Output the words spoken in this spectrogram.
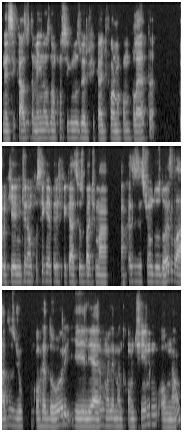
Nesse caso, também, nós não conseguimos verificar de forma completa, porque a gente não conseguia verificar se os batimacas existiam dos dois lados de um corredor e ele era um elemento contínuo ou não.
